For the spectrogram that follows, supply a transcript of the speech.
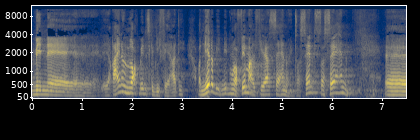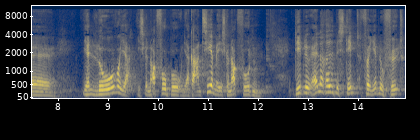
Men øh, jeg regner nu nok med, at det skal blive færdigt. Og netop i 1975 sagde han noget interessant. Så sagde han, øh, jeg lover jer, I skal nok få bogen. Jeg garanterer med, at I skal nok få den. Det blev allerede bestemt, før jeg blev født,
